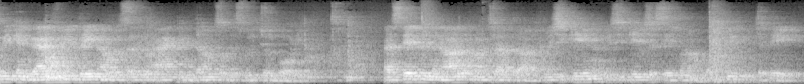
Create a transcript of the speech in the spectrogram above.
we can gradually train ourselves to act in terms of the spiritual body. As stated in the Narada Pancharatra, Rishikena Rishikesha Sevanam Bhakti Uchate.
